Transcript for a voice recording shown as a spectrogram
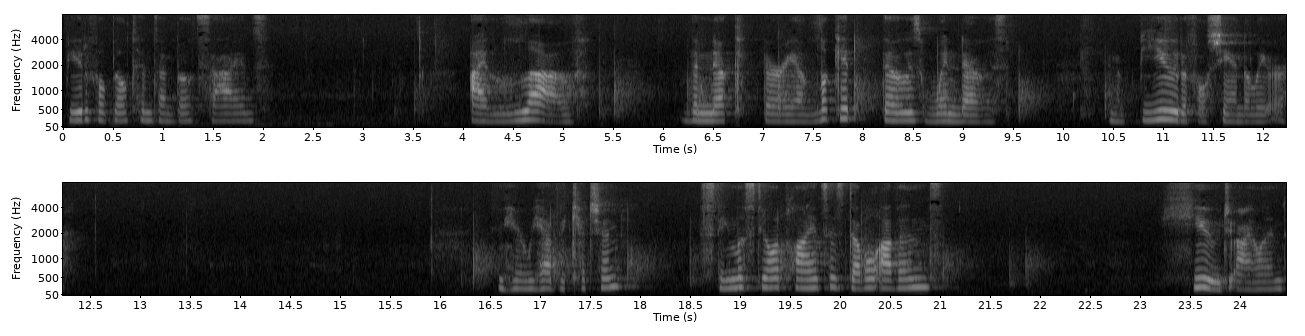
Beautiful built-ins on both sides. I love the nook area. Look at those windows and a beautiful chandelier. And here we have the kitchen. Stainless steel appliances, double ovens. Huge island.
